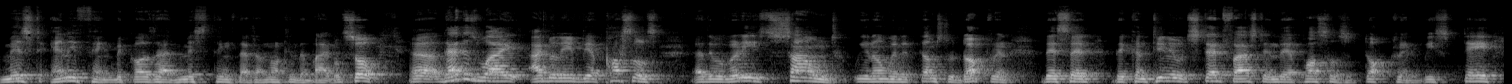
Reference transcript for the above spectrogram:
missed anything because I've missed things that are not in the Bible. So uh, that is why I believe the apostles uh, they were very sound, you know, when it comes to doctrine. They said they continued steadfast in the apostles' doctrine. We stay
